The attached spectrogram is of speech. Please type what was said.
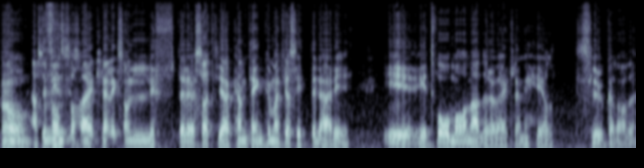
Ja, Alltså det något finns som ju. verkligen liksom lyfter det så att jag kan tänka mig att jag sitter där i, i, i två månader och verkligen är helt slukad av det.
